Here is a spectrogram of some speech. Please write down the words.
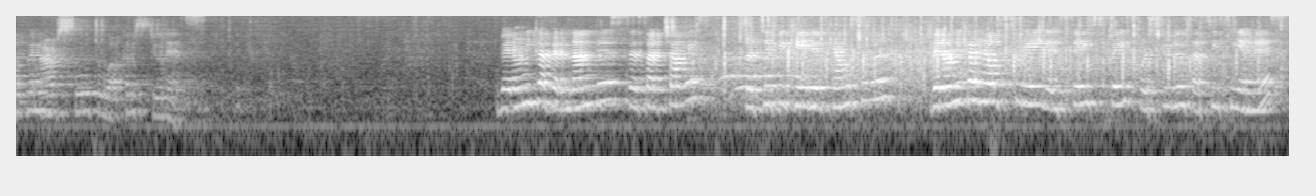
open our school to welcome students. Veronica Fernandez, Cesar Chavez, certificated counselor. Veronica helps create a safe space for students at CCMS.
